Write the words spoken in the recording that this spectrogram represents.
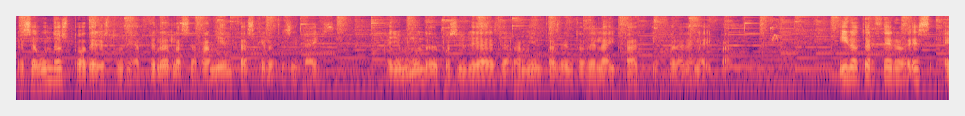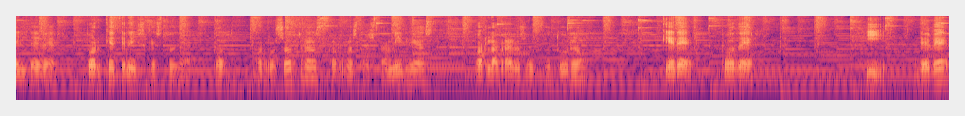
El segundo es poder estudiar, tener las herramientas que necesitáis. Hay un mundo de posibilidades de herramientas dentro del iPad y fuera del iPad. Y lo tercero es el deber. ¿Por qué tenéis que estudiar? Por, por vosotros, por vuestras familias, por labraros un futuro. Querer, poder y deber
